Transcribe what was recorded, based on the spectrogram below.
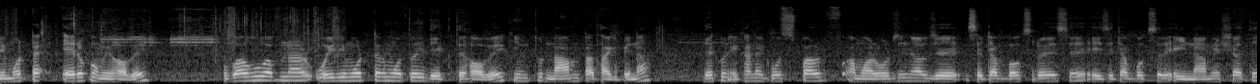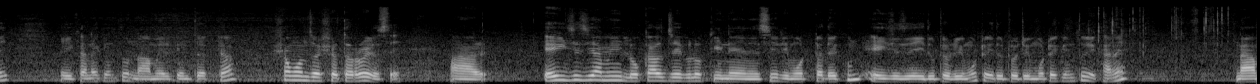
রিমোটটা এরকমই হবে। হুবাহু আপনার ওই রিমোটটার মতোই দেখতে হবে, কিন্তু নামটা থাকবে না। দেখুন, এখানে গোসপাল্ট আমার অরিজিনাল যে সেট বক্স রয়েছে, এই সেট বক্সের এই নামের সাথে, এইখানে কিন্তু নামের কিন্তু একটা সামঞ্জস্যতা রয়েছে। আর এই যে যে আমি লোকাল যেগুলো কিনে এনেছি রিমোটটা দেখুন, এই যে যে এই দুটো রিমোট এই দুটো রিমোটে কিন্তু এখানে নাম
